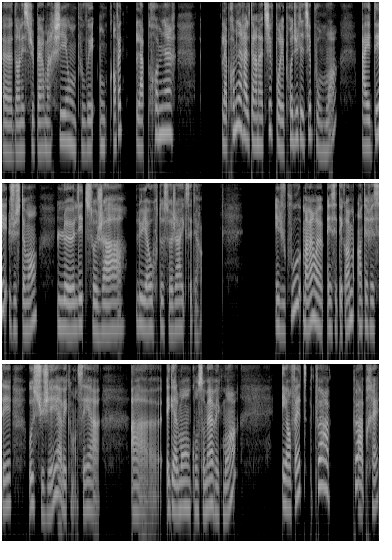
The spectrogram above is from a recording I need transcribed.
dans les supermarchés. On pouvait, en fait, la première, la première alternative pour les produits laitiers pour moi a été justement le lait de soja, le yaourt de soja, etc. Et du coup, ma mère s'était quand même intéressée au sujet, avait commencé à, également consommer avec moi. Et en fait, peu, peu après,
